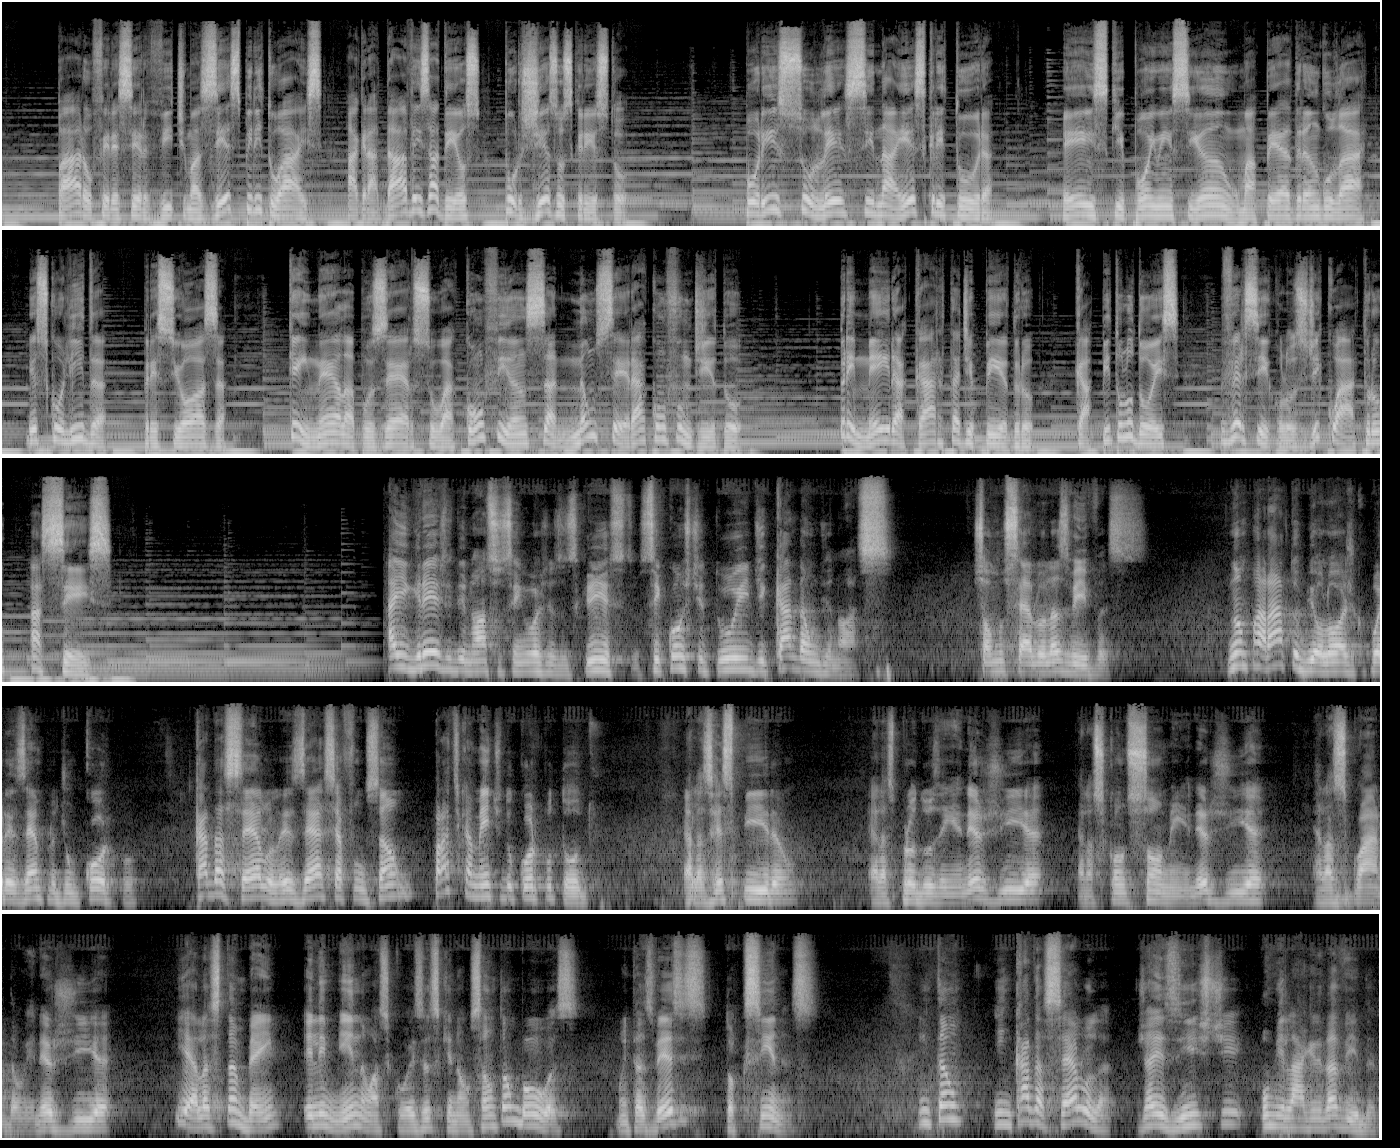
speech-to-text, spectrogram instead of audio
para oferecer vítimas espirituais agradáveis a Deus por Jesus Cristo. Por isso lê-se na Escritura: Eis que ponho em Sião uma pedra angular, escolhida, preciosa. Quem nela puser sua confiança não será confundido. Primeira Carta de Pedro, capítulo 2, versículos de 4 a 6. A igreja de nosso Senhor Jesus Cristo se constitui de cada um de nós. Somos células vivas. No aparato biológico, por exemplo, de um corpo, cada célula exerce a função praticamente do corpo todo. Elas respiram, elas produzem energia, elas consomem energia, elas guardam energia e elas também eliminam as coisas que não são tão boas, muitas vezes toxinas. Então, em cada célula já existe o milagre da vida.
